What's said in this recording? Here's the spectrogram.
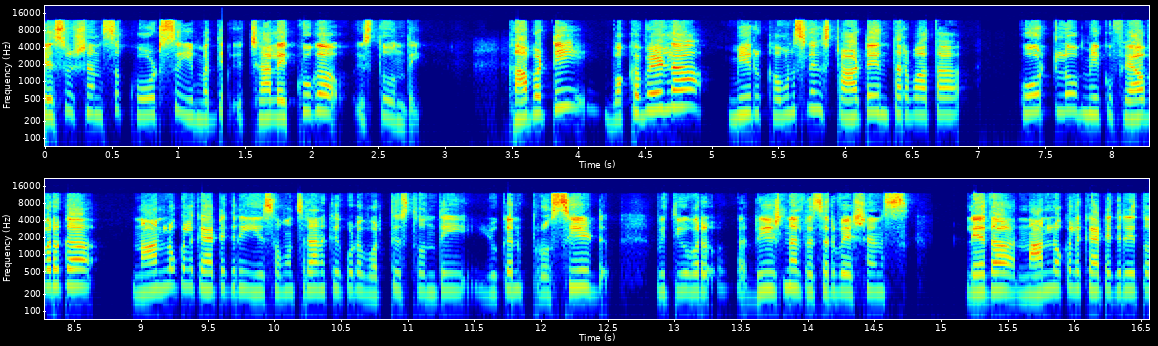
డెసిషన్స్ కోర్ట్స్ ఈ మధ్య చాలా ఎక్కువగా ఇస్తూ ఉంది. కాబట్టి ఒకవేళ మీరు కౌన్సిలింగ్ స్టార్ట్ అయిన తర్వాత కోర్టులో మీకు ఫేవర్గా నాన్ లోకల్ కేటగిరీ ఈ సంవత్సరానికి కూడా వర్తిస్తుంది. You can proceed with your regional reservations లేదా నాన్ లోకల్ కేటగిరీతో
